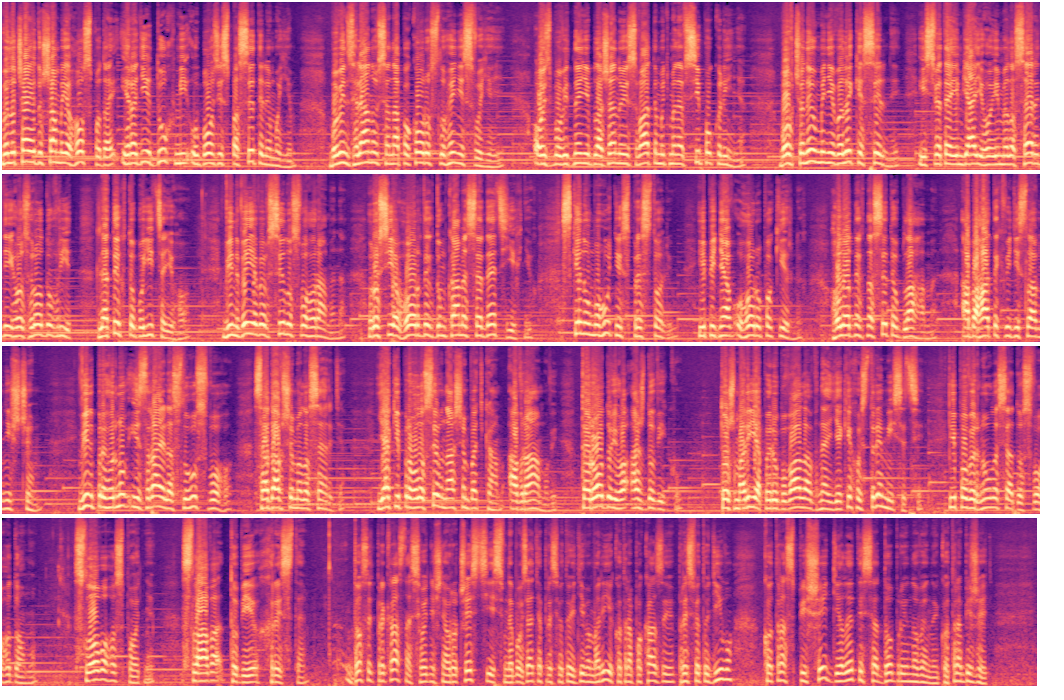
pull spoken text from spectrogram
Величає душа моя Господа, і радіє дух мій у Бозі Спасителі моїм, бо Він зглянувся на покору слугині своєї. Ось бо віднині блаженою зватимуть мене всі покоління, бо вчинив мені велике сильний, і святе ім'я Його, і милосердя Його з роду в рід для тих, хто боїться Його. Він виявив силу свого рамена, розсіяв гордих думками сердець їхніх, скинув могутніх з престолів і підняв угору покірних, голодних наситив благами, а багатих відіслав ні з чим. Він пригорнув Ізраїля слугу свого, згадавши милосердя, як і проголосив нашим батькам Авраамові та роду його аж до віку. Тож Марія перебувала в неї якихось три місяці і повернулася до свого дому. Слово Господнє, слава тобі, Христе! Досить прекрасна сьогоднішня урочистість в небовзяття Пресвятої Діви Марії, котра показує Пресвяту Діву, котра спішить ділитися доброю новиною, котра біжить.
